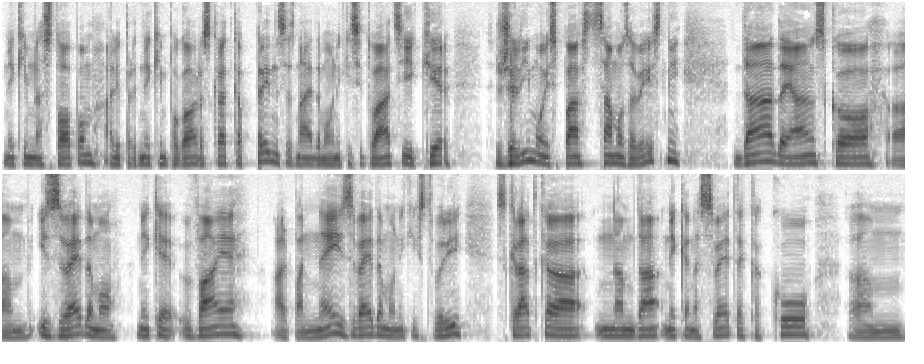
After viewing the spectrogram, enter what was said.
nekim nastopom ali pred nekim pogovorom, skratka, predtem se znajdemo v neki situaciji, kjer želimo izpasti samozavestni, da dejansko um, izvedemo neke vaje ali pa ne izvedemo nekih stvari, skratka, nam da neke nasvete, kako, um,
